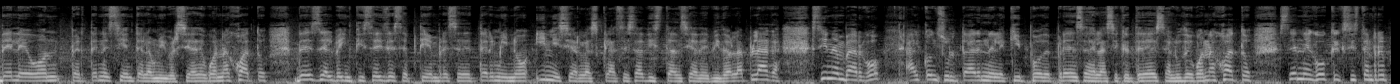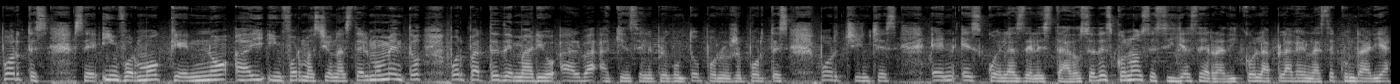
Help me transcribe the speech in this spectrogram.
de León perteneciente a la Universidad de Guanajuato, desde el 26 de septiembre se determinó iniciar las clases a distancia debido a la plaga. Sin embargo, al consultar en el equipo de prensa de la Secretaría de Salud de Guanajuato, se negó que existen reportes. Se informó que no hay información hasta el momento por parte de Mario Alba, a quien se le preguntó por los reportes por chinches en escuelas del estado. Se desconoce si ya se erradicó la plaga en la secundaria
